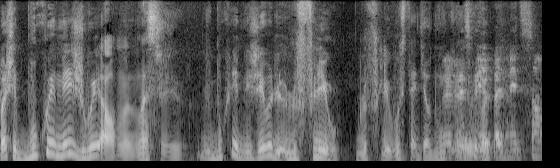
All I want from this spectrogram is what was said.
Moi j'ai beaucoup aimé jouer, alors moi j'ai beaucoup aimé jouer le, le fléau, le fléau, c'est-à-dire donc. Ouais, parce euh, qu'il n'y a ouais. pas de médecin.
